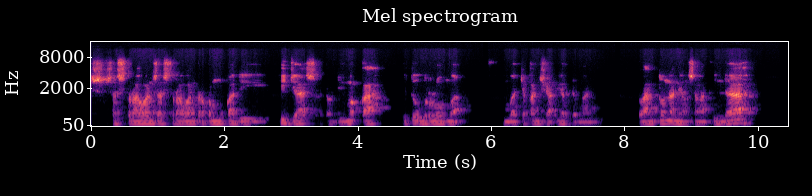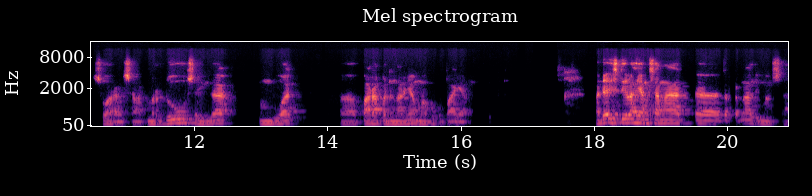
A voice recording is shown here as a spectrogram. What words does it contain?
sastrawan-sastrawan terkemuka di Hijaz atau di Mekah itu berlomba membacakan syair dengan lantunan yang sangat indah, suara yang sangat merdu sehingga membuat eh, para pendengarnya mabuk kepayang. Ada istilah yang sangat eh, terkenal di masa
